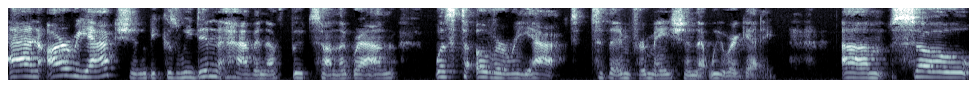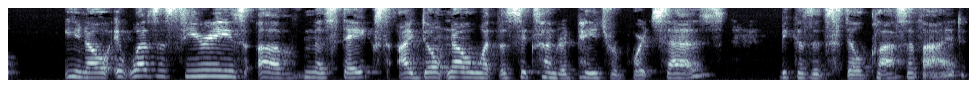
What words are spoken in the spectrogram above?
And our reaction, because we didn't have enough boots on the ground, was to overreact to the information that we were getting. Um, so, you know, it was a series of mistakes. I don't know what the 600 page report says because it's still classified.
